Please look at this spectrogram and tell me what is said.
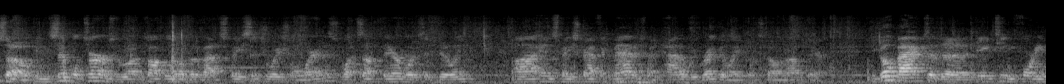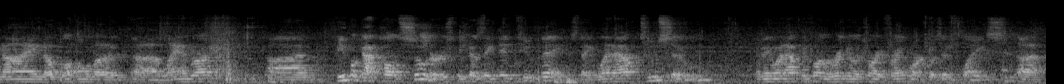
So in simple terms, we want to talk a little bit about space situational awareness, what's up there, what's it doing, uh, and space traffic management, how do we regulate what's going up there. You go back to the 1849 Oklahoma uh, land rush, uh, people got called Sooners because they did two things. They went out too soon, and they went out before the regulatory framework was in place uh,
